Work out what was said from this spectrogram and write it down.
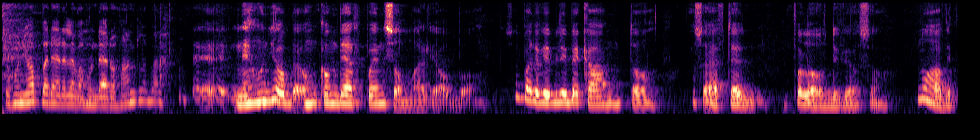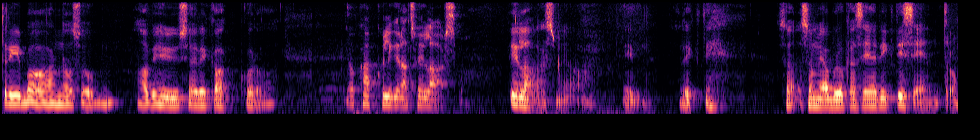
Så hon jobbade där eller var hon där och handlade bara? Eh, Nej, hon, jobbade, hon kom där på en sommarjobb och så började vi bli bekant och, och så efter förlovade vi oss och nu har vi tre barn och så har vi hus här i Kakkor och Och Kakko ligger alltså i Larsmo. i Larsmo, ja. I riktigt, så, som jag brukar säga, riktigt centrum.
